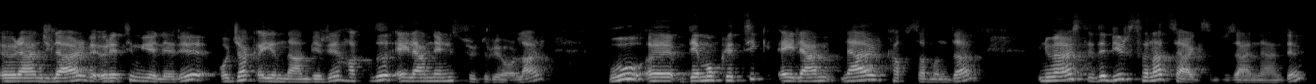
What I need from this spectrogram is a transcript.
öğrenciler ve öğretim üyeleri Ocak ayından beri haklı eylemlerini sürdürüyorlar. Bu e, demokratik eylemler kapsamında üniversitede bir sanat sergisi düzenlendi.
